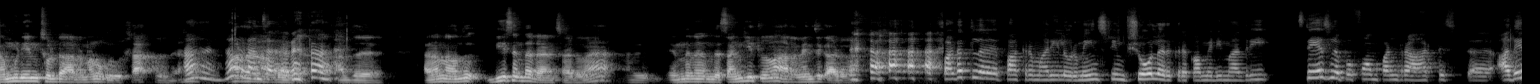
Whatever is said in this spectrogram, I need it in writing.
கமெடியன் சொல்லிட்டு ஆடுறதுனால உங்களுக்கு ஷாக் வருது. அது அதனால நான் வந்து டீசெண்டாக டான்ஸ் ஆடுவேன். அது எந்த இந்த சங்கீத்லாம் அரை ரேஞ்சுக்கு ஆடுவேன். படத்துல பாக்குற மாதிரி இல்ல ஒரு மெயின் ஸ்ட்ரீம் ஷோல இருக்கிற காமெடி மாதிரி ஸ்டேஜ்ல பெர்ஃபார்ம் பண்ற ஆர்டிஸ்ட் அதே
